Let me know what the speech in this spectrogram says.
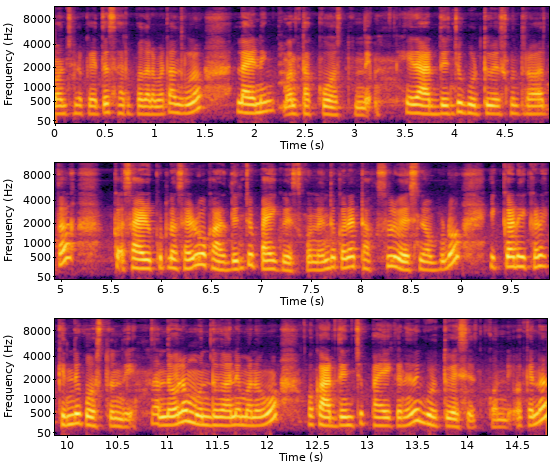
మంచులకి అయితే సరిపోదు అనమాట అందులో లైనింగ్ మనకు తక్కువ వస్తుంది. ఇది అర్ధించు గుర్తు వేసుకున్న తర్వాత సైడ్ కుట్ల సైడ్ ఒక అర్ధించు పైకి వేసుకోండి. ఎందుకంటే టక్స్లు వేసినప్పుడు ఇక్కడ ఇక్కడ కిందికి వస్తుంది. అందువల్ల ముందుగానే మనము ఒక అర్ధించు పైకి అనేది గుర్తు వేసేసుకోండి. ఓకేనా?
